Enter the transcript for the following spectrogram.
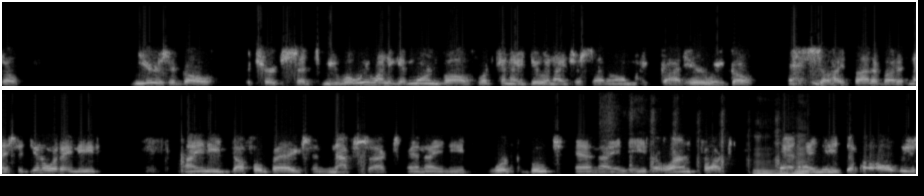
So years ago, the church said to me, Well, we want to get more involved. What can I do? And I just said, Oh my God, here we go. And so I thought about it and I said, you know what I need? I need duffel bags and knapsacks, and I need work boots, and I need alarm clocks, mm-hmm. and I need all these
